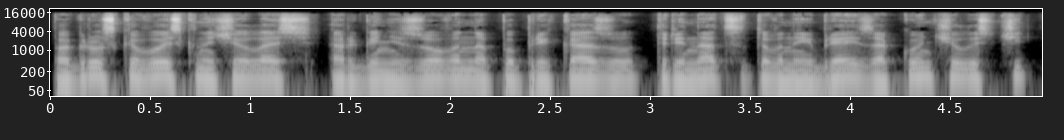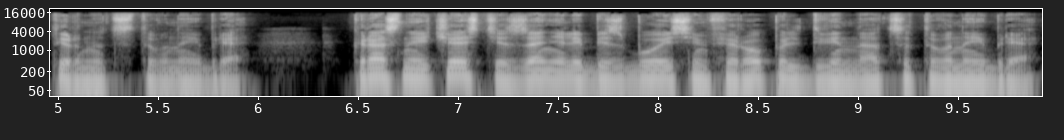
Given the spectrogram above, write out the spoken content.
Погрузка войск началась организованно по приказу 13 ноября и закончилась 14 ноября. Красные части заняли без боя Симферополь 12 ноября.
